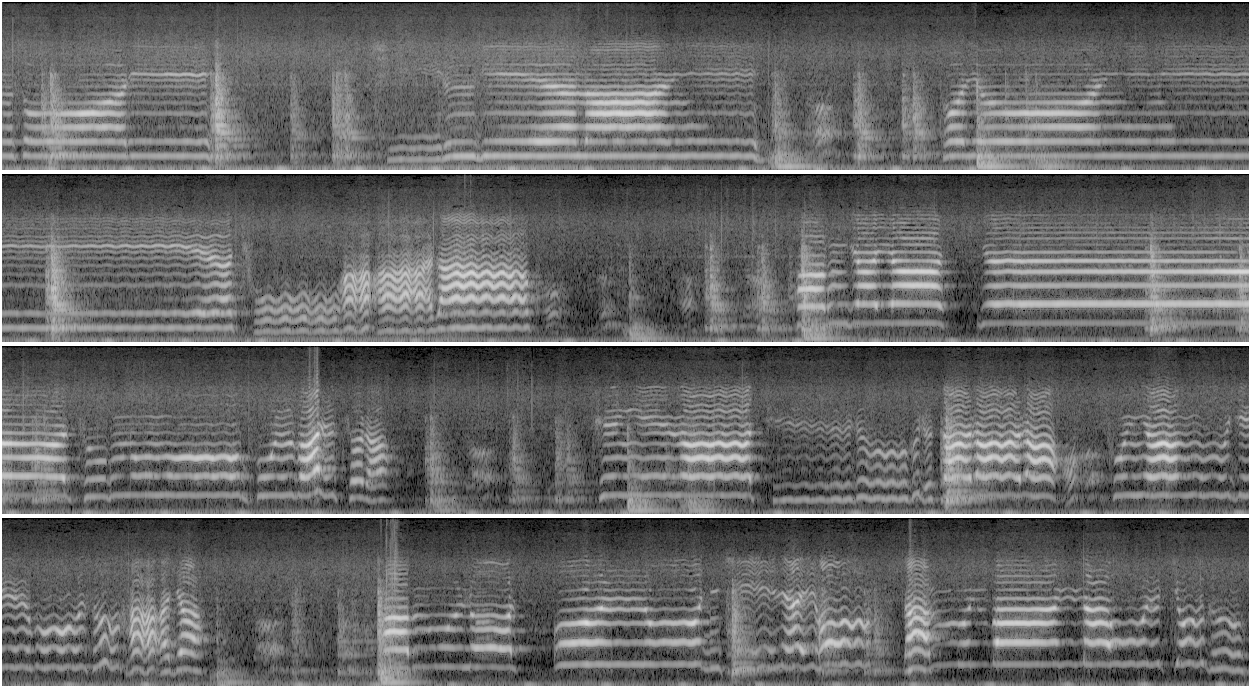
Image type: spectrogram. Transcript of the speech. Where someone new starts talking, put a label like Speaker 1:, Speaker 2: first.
Speaker 1: 소령소리 길게 나니 도련님이 좋아라 밝혀라. 등이나 뒤를 따라라. 분양의 집으로 가자. 한문을 얼른 지내요 남문반 나올 적은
